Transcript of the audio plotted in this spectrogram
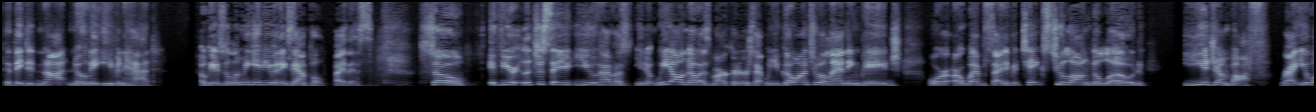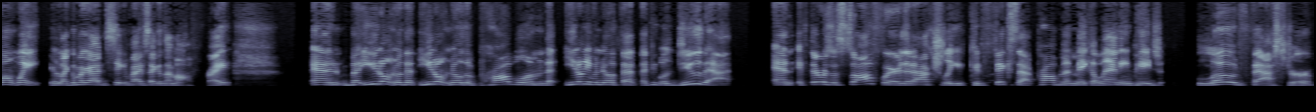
that they did not know they even had. Okay, so let me give you an example by this. So, if you're, let's just say you have a, you know, we all know as marketers that when you go onto a landing page or a website, if it takes too long to load, you jump off, right? You won't wait. You're like, oh my God, it's taking five seconds, I'm off, right? And, but you don't know that, you don't know the problem that, you don't even know if that, that people do that And if there was a software that actually could fix that problem and make a landing page load faster,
